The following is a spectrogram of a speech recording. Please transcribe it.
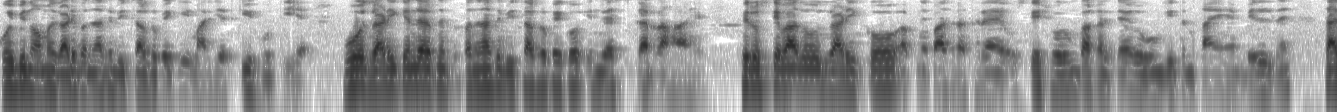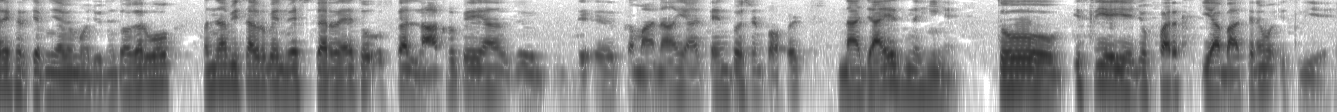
कोई भी नॉर्मल गाड़ी पंद्रह से बीस लाख रुपए की मालियत की होती है। वो उस गाड़ी के अंदर अपने पंद्रह से बीस लाख रुपए को इन्वेस्ट कर रहा है। फिर उसके बाद वो उस गाड़ी को अपने पास रख रहा है, उसके शोरूम का खर्चा है, लोगों की तनख्वाहें हैं बिल्स हैं, सारे खर्चे अपनी जगह मौजूद हैं। तो अगर वो पंद्रह बीस लाख रुपए इन्वेस्ट कर रहे हैं तो उसका लाख रुपए या कमाना या टेन परसेंट प्रॉफिट नाजायज़ नहीं है। तो इसलिए ये जो फ़र्क की आप बात करें वो इसलिए है।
